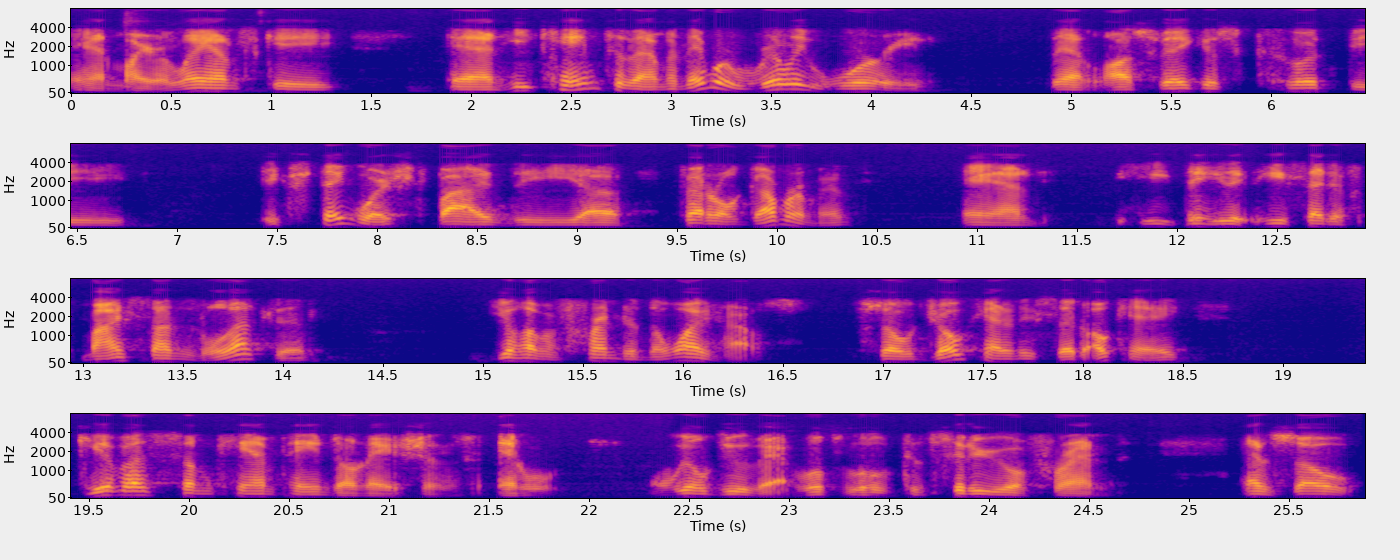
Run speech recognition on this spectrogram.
and Meyer Lansky, and he came to them and they were really worried that Las Vegas could be extinguished by the uh, federal government. And he, he he said, if my son's elected, you'll have a friend in the White House. So Joe Kennedy said, okay, give us some campaign donations and we'll do that. We'll, we'll consider you a friend. And so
